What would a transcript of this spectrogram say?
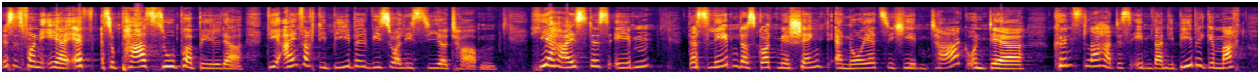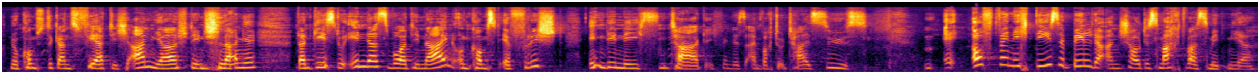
das ist von ERF, also ein paar super Bilder, die einfach die Bibel visualisiert haben. Hier heißt es eben, das Leben, das Gott mir schenkt, erneuert sich jeden Tag. Und der Künstler hat es eben dann die Bibel gemacht. Dann kommst du ganz fertig an, ja, stehen Schlange. Dann gehst du in das Wort hinein und kommst erfrischt in den nächsten Tag. Ich finde es einfach total süß. Äh, oft, wenn ich diese Bilder anschaue, das macht was mit mir.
